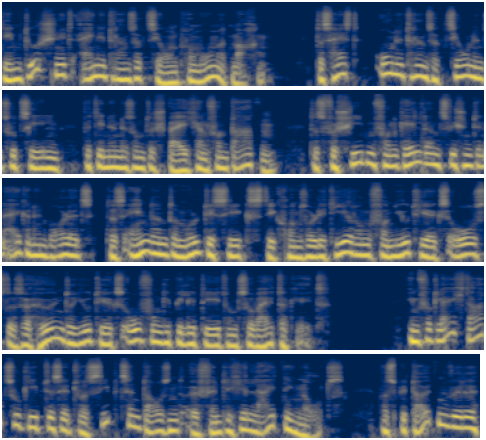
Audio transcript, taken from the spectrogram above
die im Durchschnitt eine Transaktion pro Monat machen. Das heißt, ohne Transaktionen zu zählen, bei denen es um das Speichern von Daten, das Verschieben von Geldern zwischen den eigenen Wallets, das Ändern der Multisigs, die Konsolidierung von UTXOs, das Erhöhen der UTXO-Fungibilität und so weiter geht. Im Vergleich dazu gibt es etwa 17.000 öffentliche Lightning Nodes, was bedeuten würde,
